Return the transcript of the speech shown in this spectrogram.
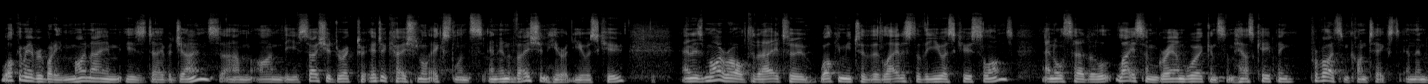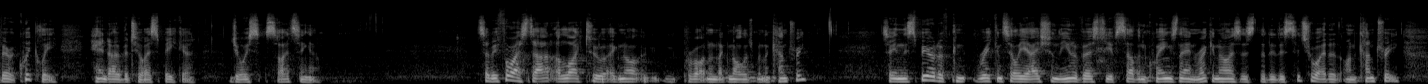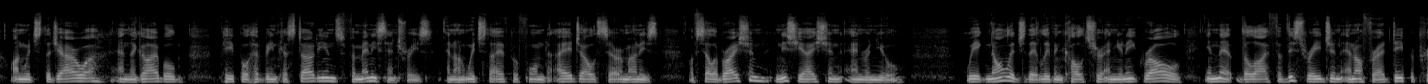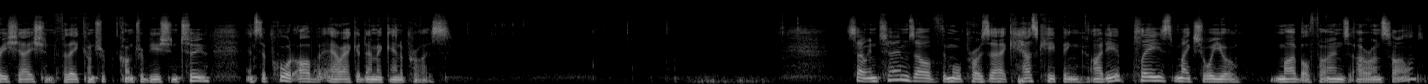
Welcome everybody. My name is David Jones. Um, I'm the Associate Director of Educational Excellence and Innovation here at USQ and it's my role today to welcome you to the latest of the USQ salons and also to lay some groundwork and some housekeeping, provide some context and then very quickly hand over to our speaker, Joyce Seitzinger. So before I start, I'd like to provide an acknowledgement of country. So in the spirit of reconciliation, the University of Southern Queensland recognises that it is situated on country on which the Jarowair and the Giabal people have been custodians for many centuries and on which they have performed age-old ceremonies of celebration, initiation and renewal. We acknowledge their living culture and unique role in the, the life of this region and offer our deep appreciation for their contrib contribution to and support of our academic enterprise. So in terms of the more prosaic housekeeping idea, please make sure your mobile phones are on silent.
